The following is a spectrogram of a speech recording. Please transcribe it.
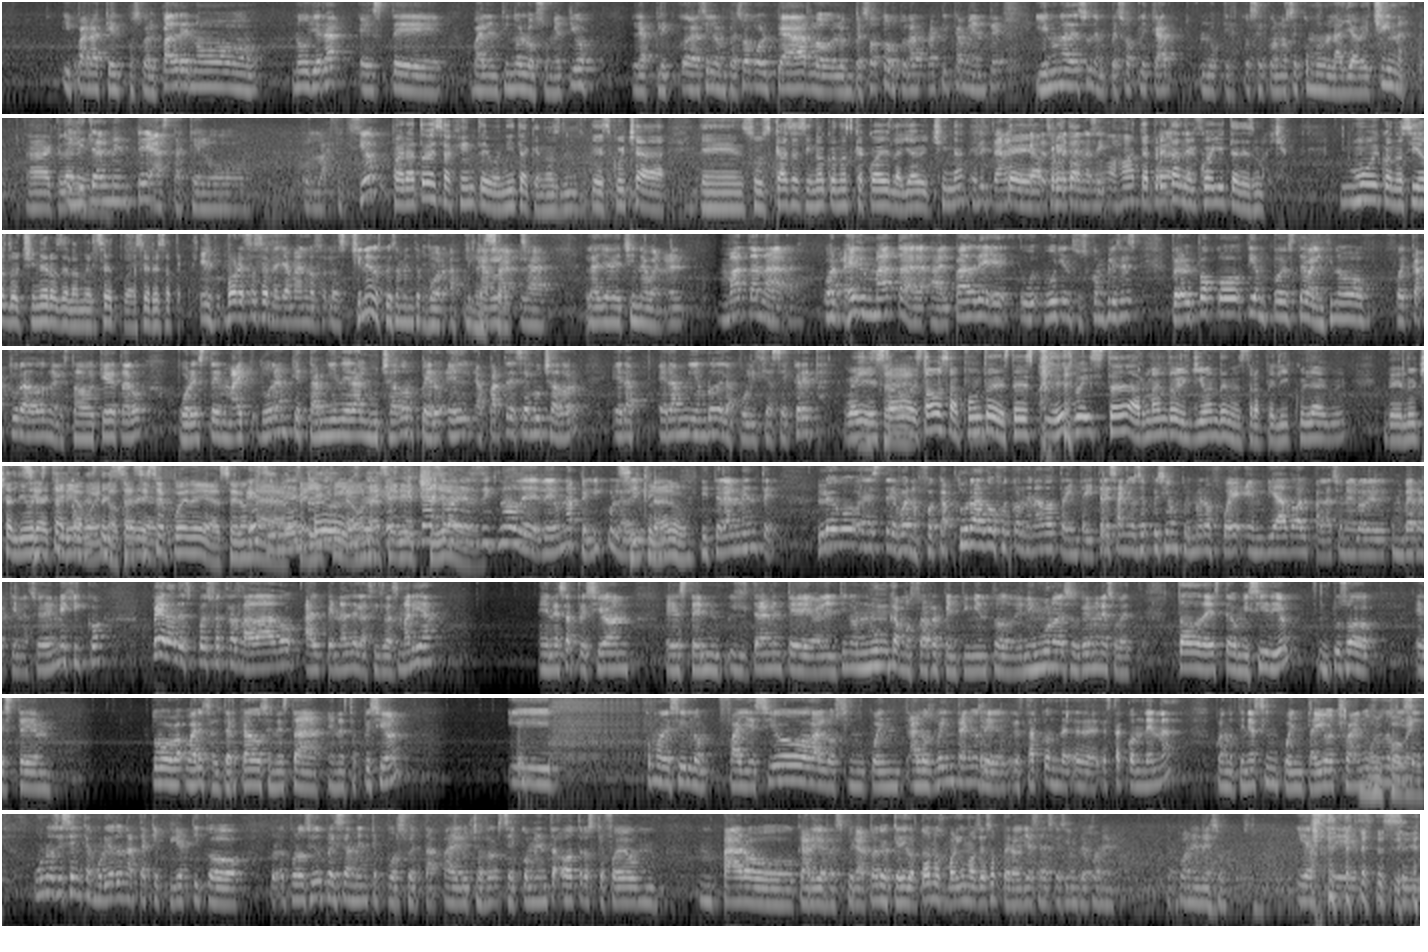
Y para que pues, el padre no, no huyera, este Valentino lo sometió. Le aplicó, así lo empezó a golpear, lo, lo empezó a torturar prácticamente. Y en una de esos le empezó a aplicar lo que se conoce como la llave china. Ah, claro. Y literalmente hasta que lo, pues, lo asfixió. Para toda esa gente bonita que nos escucha en sus casas y no conozca cuál es la llave china, te te aprietan, así, ajá, te aprietan el cuello y te desmayan. Muy conocidos los chineros de la Merced por hacer esa técnica. Y por eso se le llaman los, los chineros, precisamente por aplicar la, la, la llave china. Bueno, él, matan a. Bueno, él mata al padre, eh, hu- huyen sus cómplices, pero al poco tiempo este Valentino fue capturado en el estado de Querétaro por este Mike Duran, que también era luchador, pero él, aparte de ser luchador, era, era miembro de la policía secreta. Güey, estamos, estamos a punto de estar, es- güey, se está armando el guion de nuestra película, güey, de lucha Sí libre aquí estaría con esta bueno, o sea, sí historia, se puede hacer una Es- es- película, este- una este serie caso chida. es digno de, de una película. Sí, claro. Literalmente. Luego, este, bueno, fue capturado, fue condenado a 33 años de prisión. Primero fue enviado al Palacio Negro de Lecumberri aquí en la Ciudad de México, pero después fue trasladado al penal de las Islas María. En esa prisión, este, literalmente Valentino nunca mostró arrepentimiento de ninguno de sus crímenes, sobre todo de este homicidio. Incluso, este, tuvo va- varios altercados en esta, en esta prisión. Y, ¿cómo decirlo? Falleció a los, 50, a los 20 años de de estar con de esta condena, cuando tenía 58 años. Muy unos, joven. dicen, unos dicen que murió de un ataque epiléptico pro- producido precisamente por su etapa de luchador. Se comenta otros que fue un, un paro cardiorrespiratorio, que digo, todos nos morimos de eso, pero ya sabes que siempre ponen, ponen eso. Y este... Sí,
